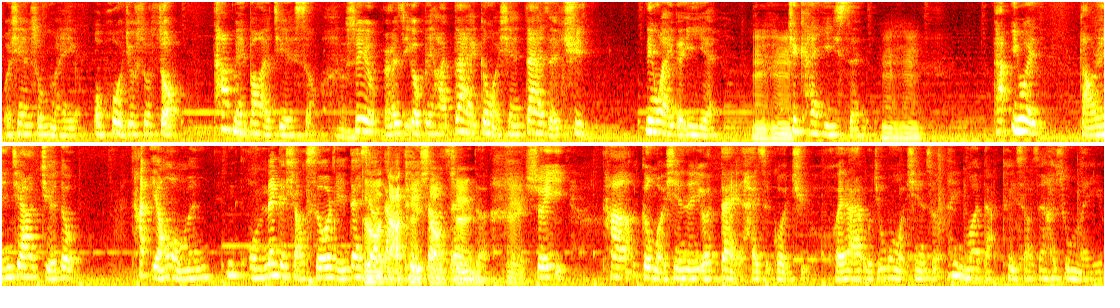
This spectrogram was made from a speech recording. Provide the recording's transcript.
我先生说没有，我婆婆就说走。他没办法接受，所以儿子又被他带，跟我先带着去另外一个医院，嗯哼，去看医生，嗯哼。他因为老人家觉得他养我们，我们那个小时候年代是要打退烧针的，对，所以他跟我先生又带孩子过去，回来我就问我先生说，他有没有打退烧针？他说没有，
